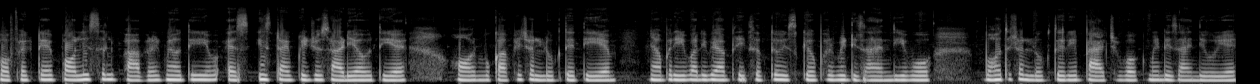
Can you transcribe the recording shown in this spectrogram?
परफेक्ट है पॉली सिल्क फैब्रिक में होती है इस टाइप की जो साड़ियाँ होती है और वो काफ़ी अच्छा लुक देती है। यहाँ पर ये वाली भी आप देख सकते हो, इसके ऊपर भी डिज़ाइन दी वो। बहुत अच्छा लुक दे रही है पैच वर्क में डिज़ाइन दी हुई है।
